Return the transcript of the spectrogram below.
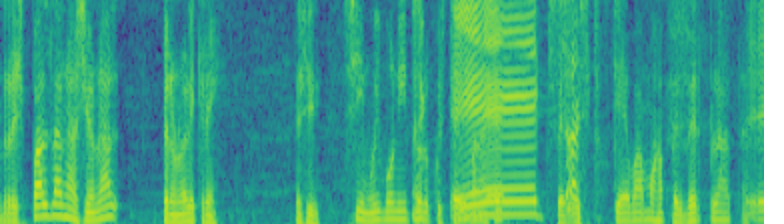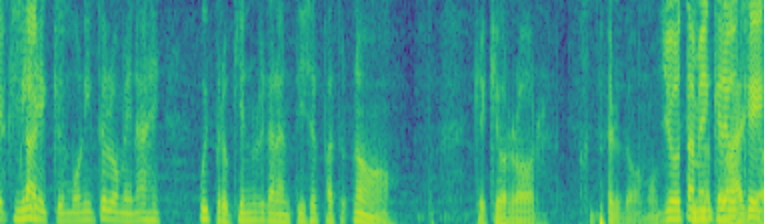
Respalda a Nacional, pero no le cree. Es decir, sí, muy bonito lo que ustedes van a hacer, pero es Exacto. que vamos a perder plata. Mire, Exacto. qué bonito el homenaje. Uy, pero ¿quién nos garantiza el patrón? No, que qué horror. Perdomo. Yo también no creo que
